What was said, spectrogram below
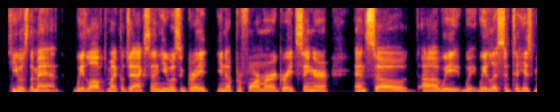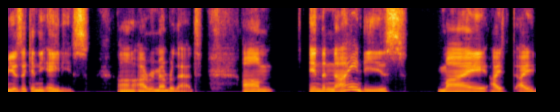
he was the man we loved michael jackson he was a great you know performer a great singer and so uh, we, we we listened to his music in the 80s uh, i remember that um in the 90s my I I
